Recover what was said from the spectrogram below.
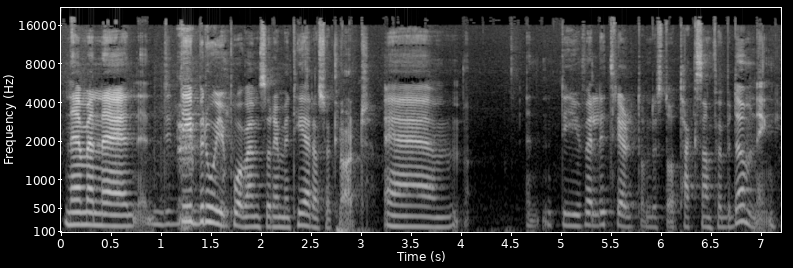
Nej men eh, det, det beror ju på vem som remitterar såklart. Ehm, Det är ju väldigt trevligt om det står tacksam för bedömning.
